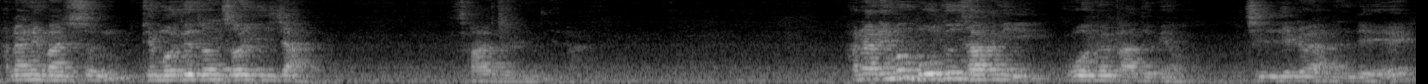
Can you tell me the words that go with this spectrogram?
하나님 말씀 디모데전서 2장 4절입니다. 하나님은 모든 사람이 구원을 받으며 진리를 아는 데에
